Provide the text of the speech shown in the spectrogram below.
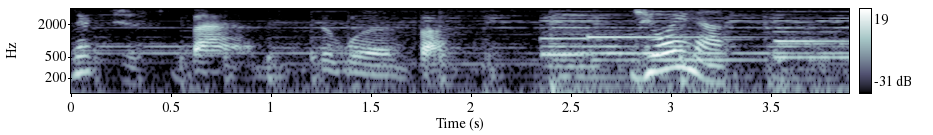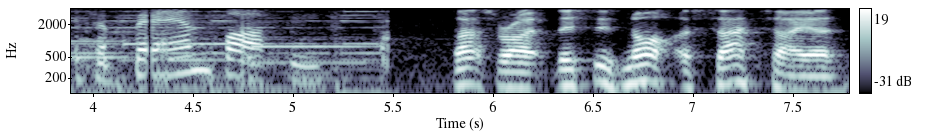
Let's just ban the word bossy. Join us to ban bossy. That's right, this is not a satire,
